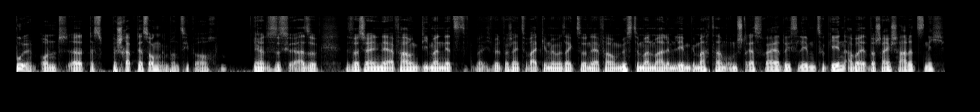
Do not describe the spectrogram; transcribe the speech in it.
cool. Und äh, das beschreibt der Song im Prinzip auch. Ja, das ist also das ist wahrscheinlich eine Erfahrung, die man jetzt, ich würde wahrscheinlich zu weit gehen, wenn man sagt, so eine Erfahrung müsste man mal im Leben gemacht haben, um stressfreier durchs Leben zu gehen, aber wahrscheinlich schadet es nicht.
